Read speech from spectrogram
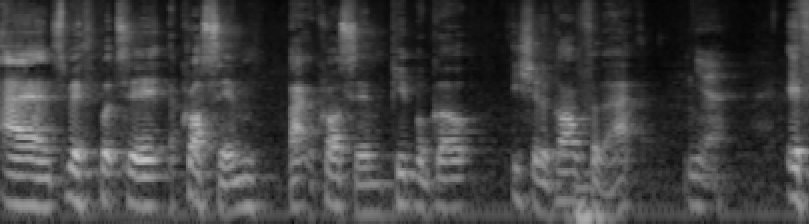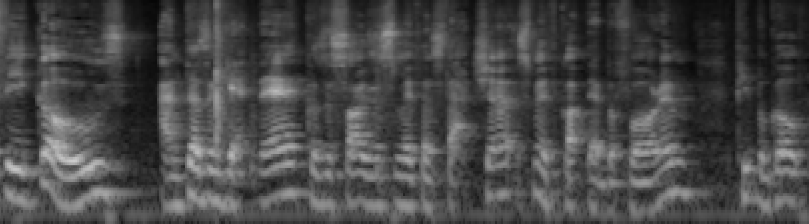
and Smith puts it across him, back across him, people go, he should have gone for that. yeah. If he goes and doesn't get there because the size of Smith and stature, Smith got there before him. People go,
